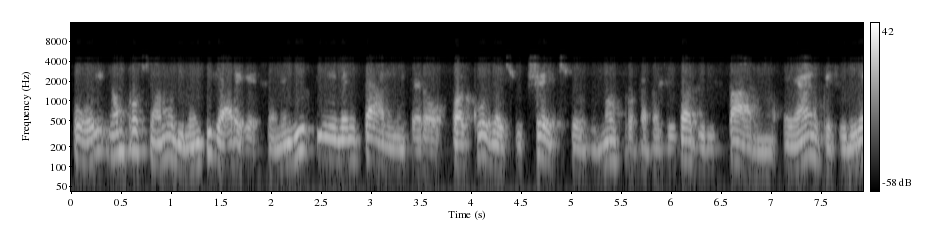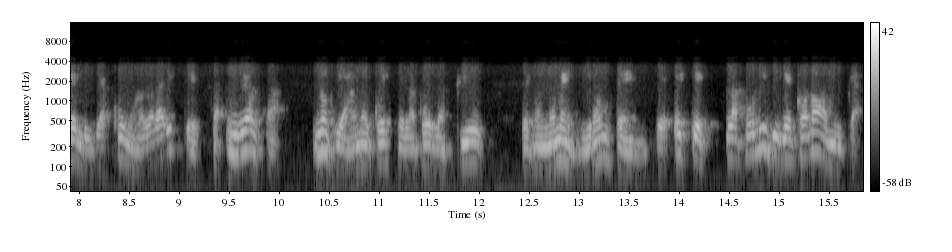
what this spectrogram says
poi non possiamo dimenticare che se negli ultimi vent'anni però qualcosa è successo sulla nostra capacità di risparmio e anche sui livelli di accumulo della ricchezza, in realtà notiamo, e questa è la cosa più secondo me dirompente, è che la politica economica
